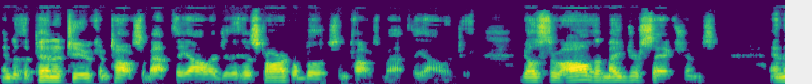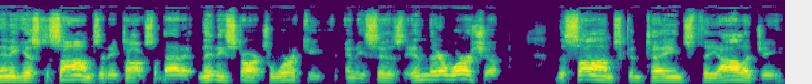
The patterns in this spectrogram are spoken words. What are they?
into the Pentateuch and talks about theology, the historical books, and talks about theology. Goes through all the major sections, and then he gets to Psalms and he talks about it. And then he starts working, and he says, in their worship, the Psalms contains theology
